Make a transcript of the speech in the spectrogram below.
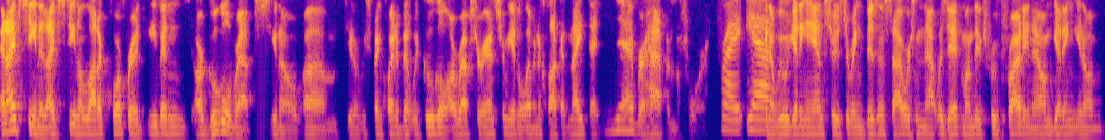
and I've seen it. I've seen a lot of corporate, even our Google reps. You know, um, you know, we spend quite a bit with Google. Our reps are answering me at eleven o'clock at night. That never happened before. Right. Yeah. You know, we were getting answers during business hours, and that was it, Monday through Friday. Now I'm getting, you know, I'm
